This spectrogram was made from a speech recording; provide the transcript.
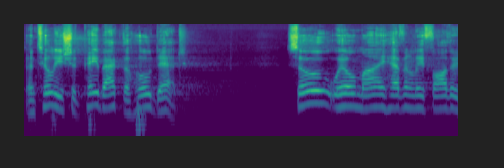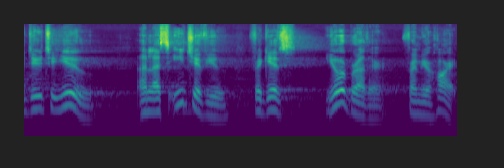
until he should pay back the whole debt. So will my heavenly Father do to you, unless each of you forgives your brother from your heart.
